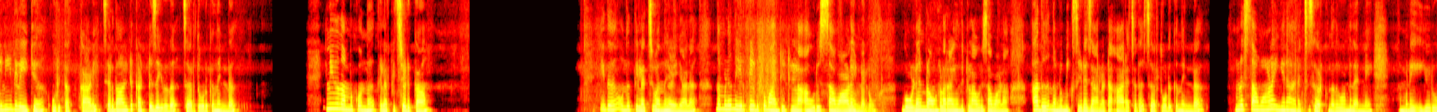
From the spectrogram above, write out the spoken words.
ഇനി ഇതിലേക്ക് ഒരു തക്കാളി ചെറുതായിട്ട് കട്ട് ചെയ്തത് ചേർത്ത് കൊടുക്കുന്നുണ്ട്. ഇനി ഇത് നമുക്കൊന്ന് തിളപ്പിച്ചെടുക്കാം. ഇത് ഒന്ന് തിളച്ച് വന്നു കഴിഞ്ഞാൽ നമ്മൾ നേരത്തെ എടുത്ത് മാറ്റിയിട്ടുള്ള ആ ഒരു സവാള ഉണ്ടല്ലോ ഗോൾഡൻ ബ്രൗൺ കളറായി വന്നിട്ടുള്ള ആ ഒരു സവാള അത് നമ്മൾ മിക്സിയുടെ ജാറിലിട്ട് അരച്ചത് ചേർത്ത് കൊടുക്കുന്നുണ്ട്. നമ്മൾ സവാള ഇങ്ങനെ അരച്ച് ചേർക്കുന്നത് കൊണ്ട് തന്നെ നമ്മുടെ ഈ ഒരു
